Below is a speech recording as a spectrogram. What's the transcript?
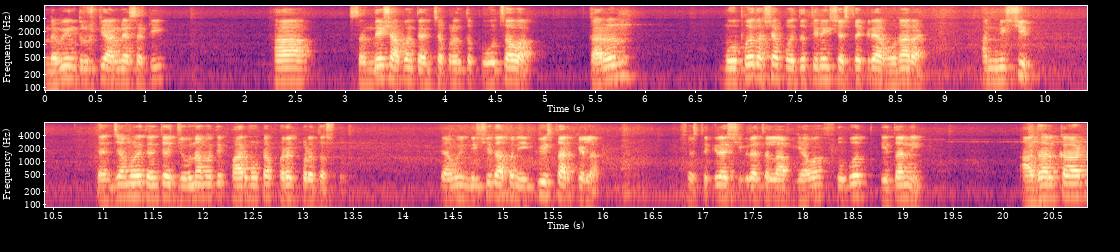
नवीन दृष्टी आणण्यासाठी हा संदेश आपण त्यांच्यापर्यंत पोहोचावा. कारण मोफत अशा पद्धतीने शस्त्रक्रिया होणार आहे. आणि निश्चित त्यांच्यामुळे त्यांच्या जीवनामध्ये फार मोठा फरक पडत असतो. त्यामुळे निश्चित आपण एकवीस तारखेला शस्त्रक्रिया शिबिराचा लाभ घ्यावा. सोबत येताना आधार कार्ड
